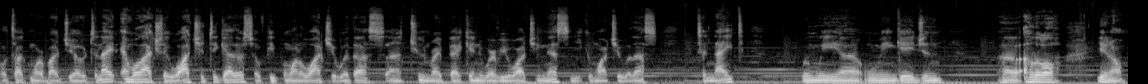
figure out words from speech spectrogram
we'll talk more about Joe tonight, and we'll actually watch it together. So if people want to watch it with us, uh, tune right back into wherever you're watching this, and you can watch it with us tonight when we uh, when we engage in uh, a little, you know,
